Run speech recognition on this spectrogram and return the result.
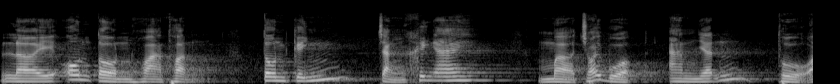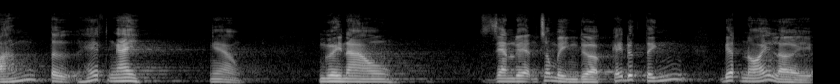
Lời ôn tồn hòa thuận, tôn kính chẳng khinh ai mở trói buộc, an nhẫn, thù oán tự hết ngay. Nghe không? Người nào rèn luyện cho mình được cái đức tính, biết nói lời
